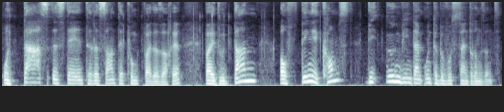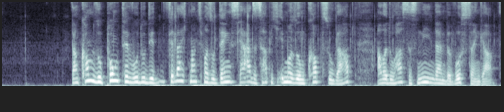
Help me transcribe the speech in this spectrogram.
Und das ist der interessante Punkt bei der Sache, weil du dann auf Dinge kommst, die irgendwie in deinem Unterbewusstsein drin sind. Dann kommen so Punkte, wo du dir vielleicht manchmal so denkst, ja, das habe ich immer so im Kopf so gehabt, aber du hast es nie in deinem Bewusstsein gehabt,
